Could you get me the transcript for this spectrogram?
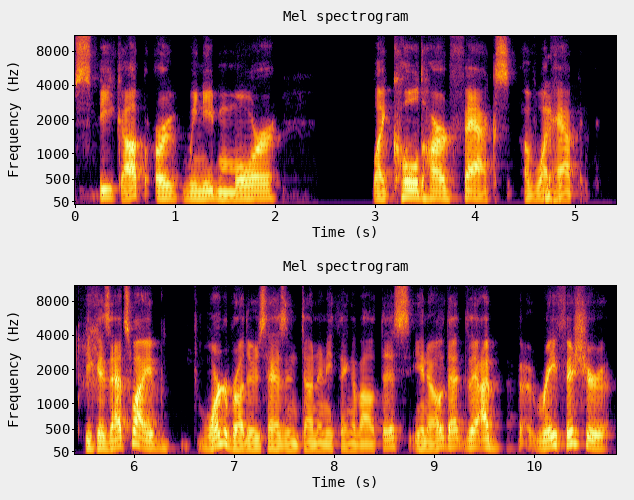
speak up or we need more like cold hard facts of what mm-hmm. happened because that's why Warner Brothers hasn't done anything about this. You know that, that I, Ray Fisher.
